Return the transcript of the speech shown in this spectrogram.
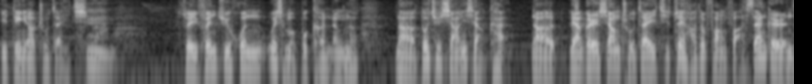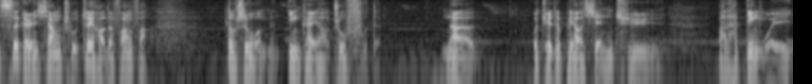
一定要住在一起吧？所以分居婚为什么不可能呢？那多去想一想看。那两个人相处在一起最好的方法，三个人、四个人相处最好的方法，都是我们应该要祝福的。那我觉得不要先去把它定为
